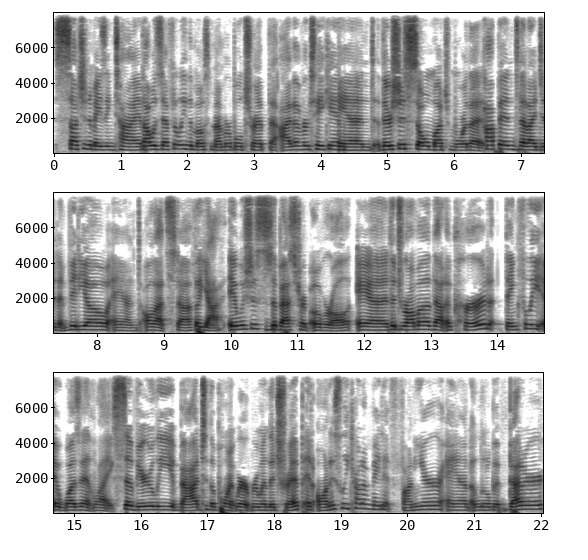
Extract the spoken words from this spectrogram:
such an amazing time. That was definitely the most memorable trip that I've ever taken. And there's just so much more that happened that I didn't video and all that stuff. But yeah, it was just the best trip overall. And the drama that occurred, thankfully, it wasn't like severely bad to the point where it ruined the trip. It honestly kind of made it funnier and a little bit better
